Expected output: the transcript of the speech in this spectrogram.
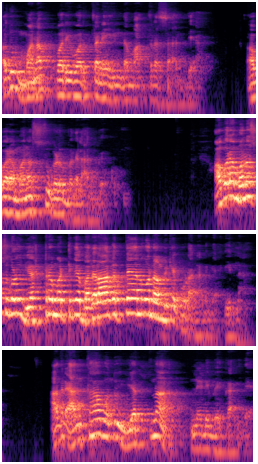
ಅದು ಮನಪರಿವರ್ತನೆಯಿಂದ ಮಾತ್ರ ಸಾಧ್ಯ. ಅವರ ಮನಸ್ಸುಗಳು ಬದಲಾಗಬೇಕು. ಅವರ ಮನಸ್ಸುಗಳು ಎಷ್ಟರ ಮಟ್ಟಿಗೆ ಬದಲಾಗುತ್ತೆ ಅನ್ನುವ ನಂಬಿಕೆ ಕೂಡ ನನಗೆ ಇಲ್ಲ. ಆದರೆ ಅಂತಹ ಒಂದು ಯತ್ನ ನಡಿಬೇಕಾಗಿದೆ.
